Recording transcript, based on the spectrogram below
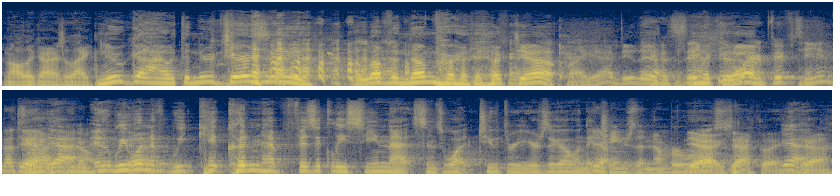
And all the guys are like, new guy with the new jersey. I love the number. They hooked you up. I'm like, yeah, dude, they, yeah, they safety hooked it up. 15. That's Yeah. like, yeah, you know, and we yeah. wouldn't have, we can't, couldn't have physically seen that since what two, three years ago when they Yeah. changed the number rules. Yeah, exactly. Yeah. Yeah.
